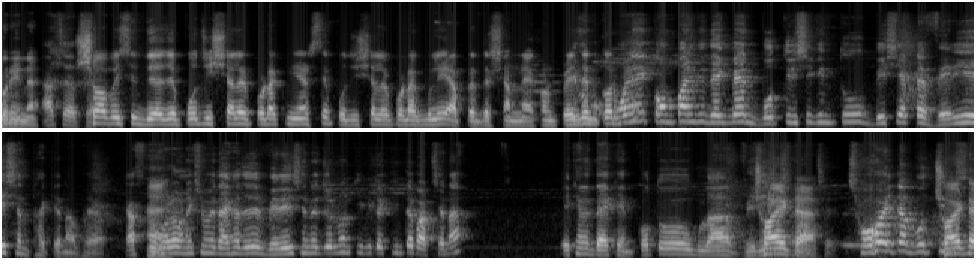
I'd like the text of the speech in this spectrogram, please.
করি না আচ্ছা আচ্ছা সব হচ্ছে দুই হাজার পঁচিশ সালের প্রোডাক্ট নিয়ে আসছে পঁচিশ সালের প্রোডাক্টগুলি আপনাদের সামনে এখন প্রেজেন্ট করবে অনেক কোম্পানিতে দেখবেন বত্রিশে কিন্তু বেশি একটা ভেরিয়েশন থাকে না ভাইয়া কাস্টমাররা হ্যাঁ। অনেক সময় দেখা যায় যে ভেরিয়েশনের জন্য টিভিটা কিনতে পারছে না এখানে দেখেন কতগুলা ছয়টা। ছয়টা ছয়টা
